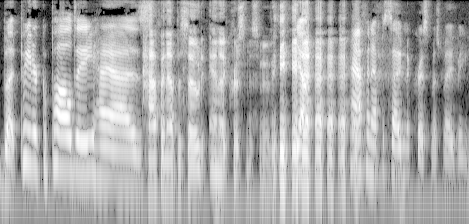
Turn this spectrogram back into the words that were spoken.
But Peter Capaldi has Half an episode and a Christmas movie. Yeah. half an episode and a Christmas movie.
